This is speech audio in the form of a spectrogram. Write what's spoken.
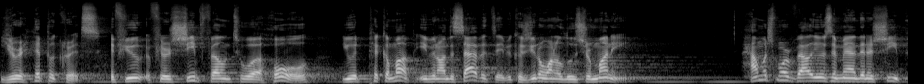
You're hypocrites. If, you, if your sheep fell into a hole, you would pick them up even on the Sabbath day because you don't want to lose your money. How much more value is a man than a sheep?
